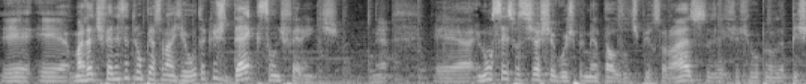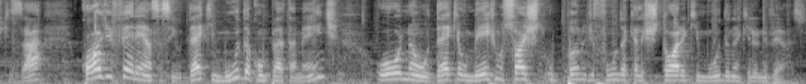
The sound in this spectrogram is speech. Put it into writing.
É, é, mas a diferença entre um personagem e outro é que os decks são diferentes, né? É, eu não sei se você já chegou a experimentar os outros personagens, se você já chegou pelo menos a pesquisar. Qual a diferença? Assim, o deck muda completamente ou não? O deck é o mesmo, só o pano de fundo, aquela história que muda naquele universo?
